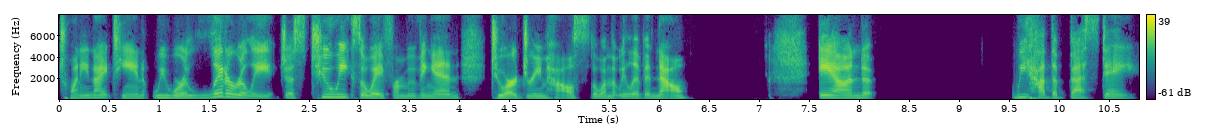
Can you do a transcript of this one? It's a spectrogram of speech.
2019. We were literally just two weeks away from moving in to our dream house, the one that we live in now. And we had the best day.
